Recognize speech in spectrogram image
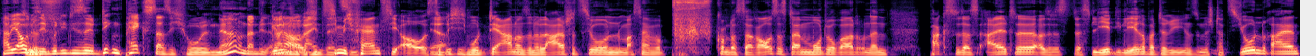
Habe ich auch so gesehen, wo die diese dicken Packs da sich holen, ne? Und dann genau, rein sieht ziemlich fancy aus, ja. so richtig modern und so eine Ladestation, du machst einfach, pff, kommt das da raus aus deinem Motorrad und dann packst du das alte, also das, das, die leere Batterie in so eine Station rein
